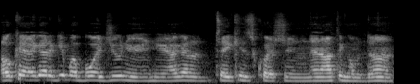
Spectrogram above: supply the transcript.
Okay, I gotta get my boy Junior in here. I gotta take his question, and then I think I'm done.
